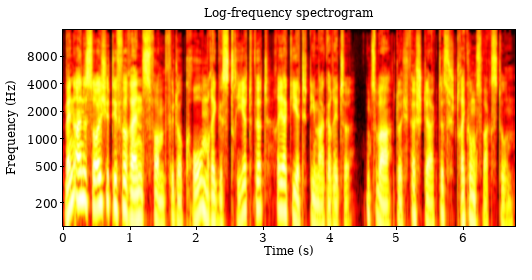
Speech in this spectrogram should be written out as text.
Wenn eine solche Differenz vom Phytochrom registriert wird, reagiert die Margerite, und zwar durch verstärktes Streckungswachstum.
